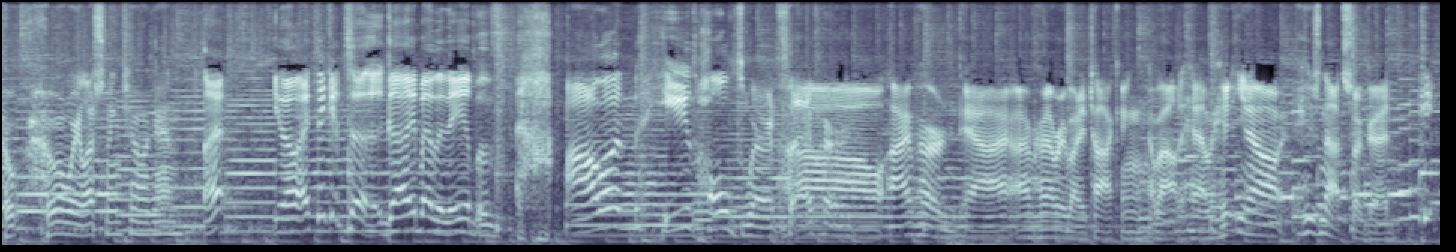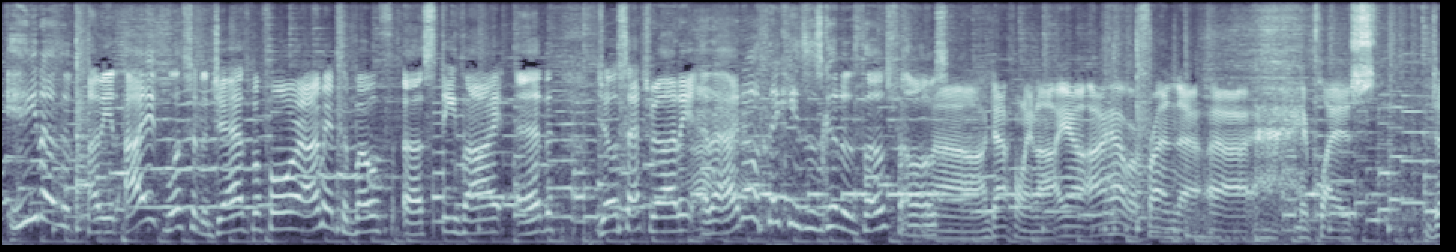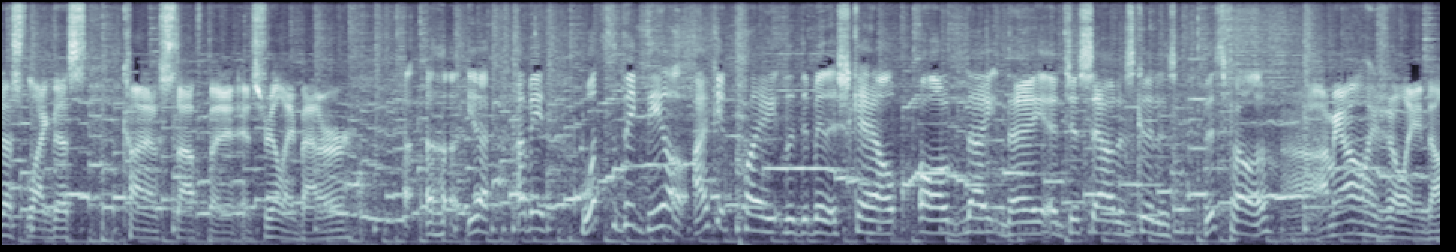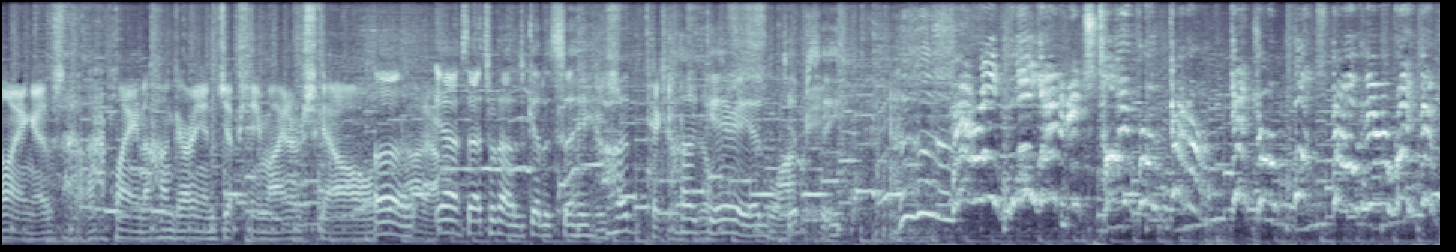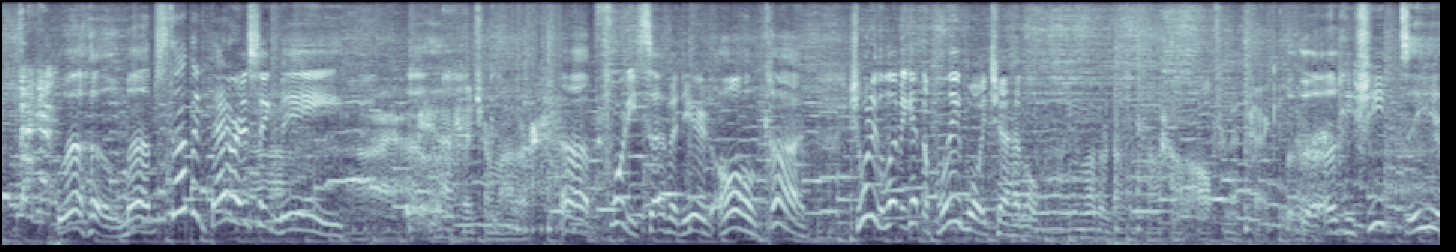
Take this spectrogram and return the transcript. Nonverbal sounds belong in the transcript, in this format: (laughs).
Who, who are we listening to again? I, you know, I think it's a guy by the name of Allan Heath Holdsworth. I've heard. Oh, I've heard. Yeah, I, I've heard everybody talking about him. He, you know, he's not so good. He, he doesn't. I mean, I've listened to jazz before. I'm into both uh, Steve Vai and Joe Satriani, and I don't think he's as good as those fellows. No, definitely not. You know, I have a friend that uh, he plays just like this kind of stuff, but it, it's really better. Uh, yeah, I mean, what's the big deal? I could play the diminished scale all night and day and just sound as good as this fellow. Uh, I mean, all he's really doing is uh, playing the Hungarian gypsy minor scale. Uh, yes, that's what I was gonna say. Hun- Hungarian real sloppy. gypsy. Harold (laughs) Whoa, Mom, stop embarrassing me. Hate your mother. Uh, 47 years old, God. She won't even let me get the Playboy channel. Your mother doesn't know how to alternate pick. Uh, she,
